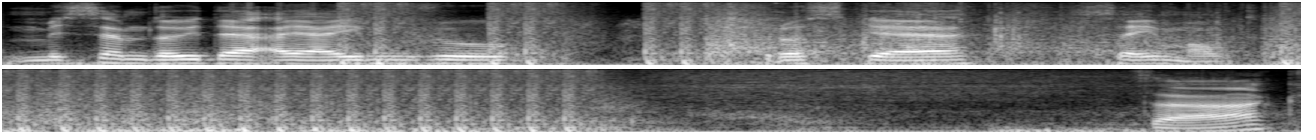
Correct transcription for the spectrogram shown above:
mi sem dojde a já ji můžu prostě sejmout. Tak.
